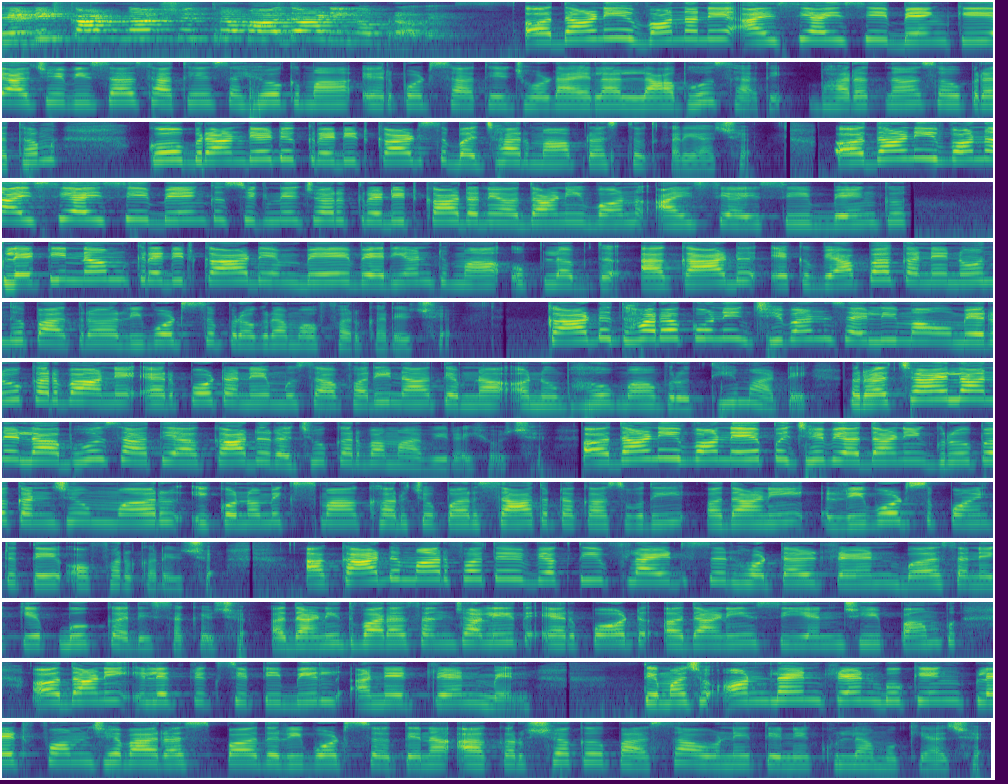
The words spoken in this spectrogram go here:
Credit કાર્ડના ક્ષેત્રમાં અદાણીનો પ્રવેશ. અદાણી વન અને આઈસીઆઈસી બેન્કે આજે વિઝા સાથે સહયોગમાં એરપોર્ટ સાથે જોડાયેલા લાભો સાથે ભારતના સૌપ્રથમ કો બ્રાન્ડેડ ક્રેડિટ કાર્ડ્સ બજારમાં પ્રસ્તુત કર્યા છે. Adani one ICICI bank signature credit card અને Adani one ICICI bank platinum credit card એમ બે વેરિયન્ટમાં ઉપલબ્ધ આ કાર્ડ એક વ્યાપક અને નોંધપાત્ર રિવોર્ડ્સ પ્રોગ્રામ ઓફર કરે છે. કાર્ડ ધારકોની જીવનશૈલીમાં ઉમેરો કરવા અને એરપોર્ટ અને મુસાફરીના તેમના અનુભવમાં વૃદ્ધિ માટે રચાયેલા અને લાભો સાથે આ કાર્ડ રજૂ કરવામાં આવી રહ્યું છે. અદાણી વન એપ જેવી અદાણી ગ્રુપ કન્ઝ્યુમર ઇકોનોમિક્સમાં ખર્ચ ઉપર સાત ટકા સુધી અદાણી રિવોર્ડ્સ પોઈન્ટ તે ઓફર કરે છે. આ કાર્ડ મારફતે વ્યક્તિ ફ્લાઇટ્સ, હોટલ, ટ્રેન, બસ અને કેબ બુક કરી શકે છે. અદાણી દ્વારા સંચાલિત airport Adani CNG pump, Adani electricity bill અને ટ્રેનમેન તેમજ ઓનલાઈન ટ્રેન બુકિંગ પ્લેટફોર્મ જેવા રસપ્રદ રિબોટ્સ તેના આકર્ષક પાસાઓને તેને ખુલ્લા મૂક્યા છે.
